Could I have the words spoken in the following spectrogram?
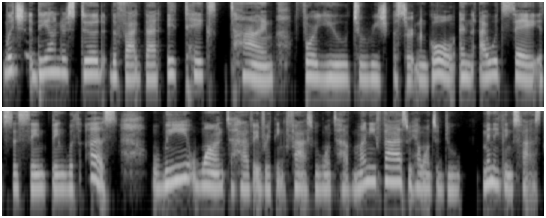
which they understood the fact that it takes time for you to reach a certain goal. And I would say it's the same thing with us. We want to have everything fast. We want to have money fast. We want to do many things fast.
